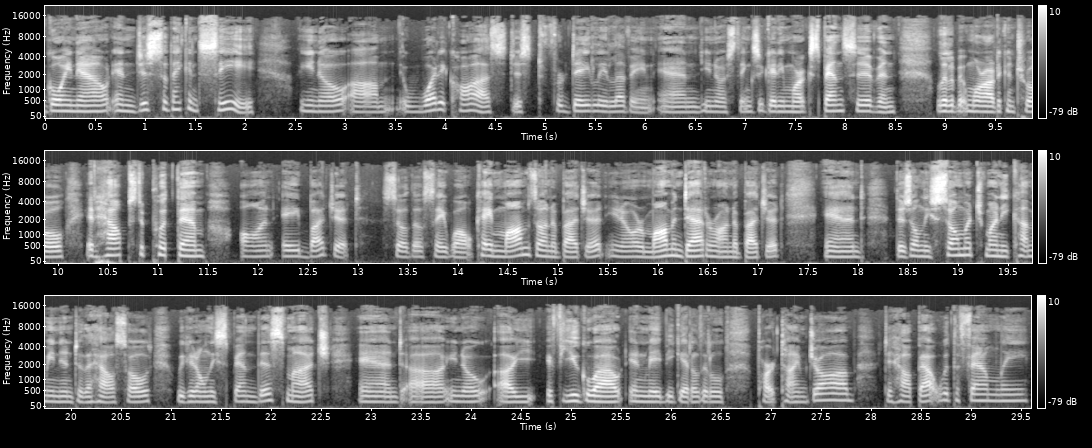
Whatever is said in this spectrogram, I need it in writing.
going out, and just so they can see, you know, um, what it costs just for daily living. And you know, as things are getting more expensive and a little bit more out of control, it helps to put them on a budget so they'll say, well, okay, mom's on a budget, you know, or mom and dad are on a budget, and there's only so much money coming into the household. We can only spend this much. And, uh, you know, uh, if you go out and maybe get a little part time job to help out with the family,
